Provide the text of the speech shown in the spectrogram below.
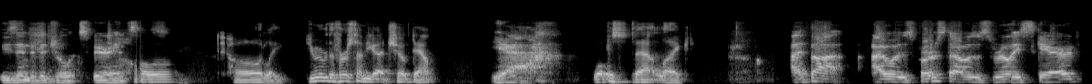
These individual experiences. Totally. totally. Do you remember the first time you got choked out? Yeah. What was that like? I thought I was first. I was really scared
